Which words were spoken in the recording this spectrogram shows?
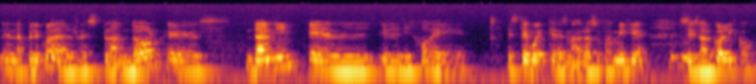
en la película del Resplandor es Danny, el, el hijo de este güey que desmadró a su familia, se hizo alcohólico.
